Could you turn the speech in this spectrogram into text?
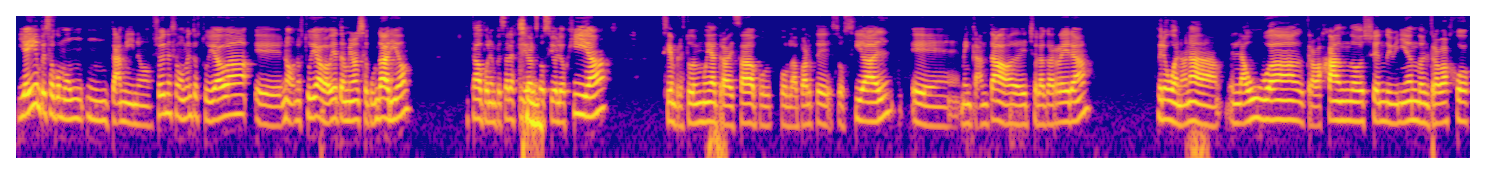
y ahí empezó como un, camino. Yo en ese momento estudiaba, eh, no, no estudiaba, había terminado el secundario, estaba por empezar a estudiar sociología, siempre estuve muy atravesada por, la parte social, eh, me encantaba de hecho la carrera, pero bueno, nada, en la UBA, trabajando, yendo y viniendo del trabajo,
